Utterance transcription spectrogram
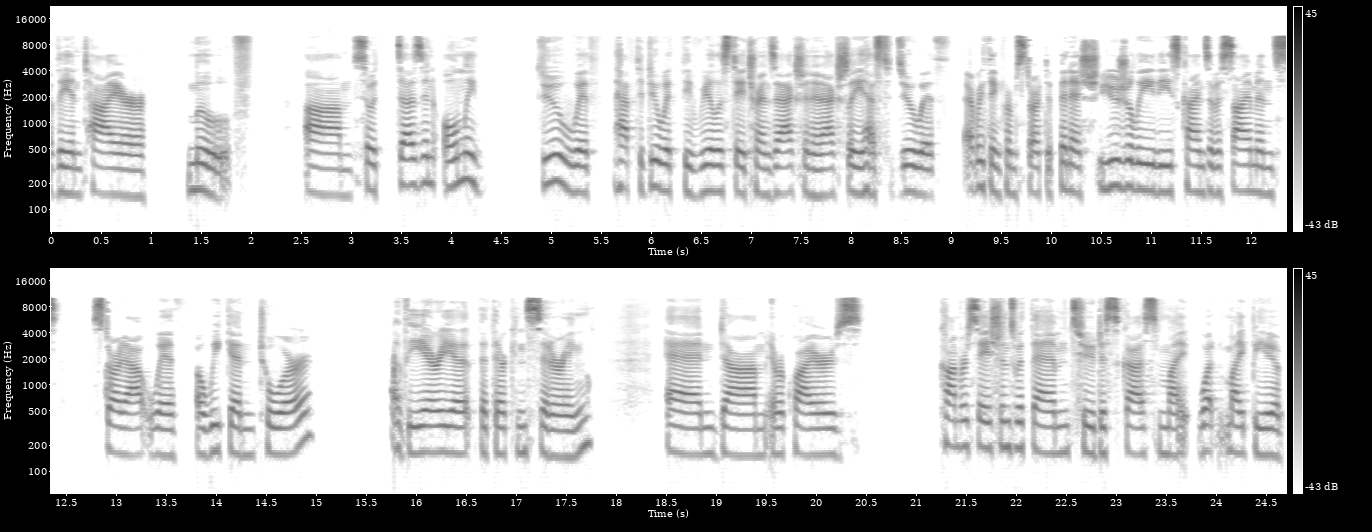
of the entire move. Um, so it doesn't only do with have to do with the real estate transaction. It actually has to do with everything from start to finish. Usually, these kinds of assignments start out with a weekend tour of the area that they're considering, and um, it requires conversations with them to discuss might, what might be a,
